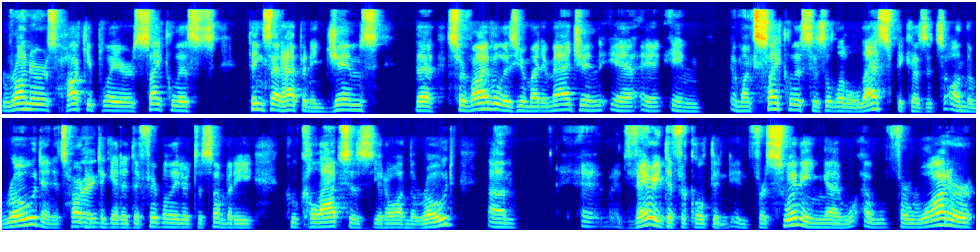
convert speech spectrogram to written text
runners, hockey players, cyclists, things that happen in gyms, the survival, as you might imagine, in, in among cyclists is a little less because it's on the road and it's harder right. to get a defibrillator to somebody who collapses, you know, on the road. Um, uh, it's very difficult in, in for swimming uh, uh, for water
